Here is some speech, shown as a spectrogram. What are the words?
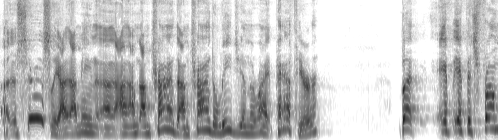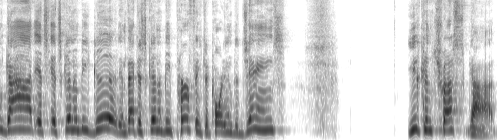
uh, seriously, I, I mean, I, am trying to, I'm trying to lead you in the right path here. But if, if it's from God, it's, it's going to be good. In fact, it's going to be perfect according to James. You can trust God.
